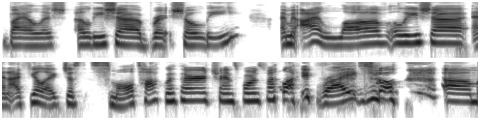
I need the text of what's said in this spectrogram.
by Alicia, Alicia Britt Chole. I mean, I love Alicia, and I feel like just small talk with her transforms my life. Right? So, um,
